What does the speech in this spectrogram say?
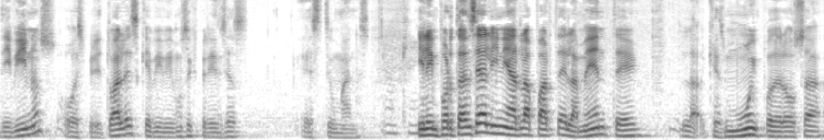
divinos o espirituales que vivimos experiencias este, humanas. Y la importancia de alinear la parte de la mente, la, que es muy poderosa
